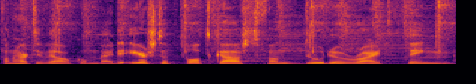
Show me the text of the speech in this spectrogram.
Van harte welkom bij de eerste podcast van Do the Right Thing.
